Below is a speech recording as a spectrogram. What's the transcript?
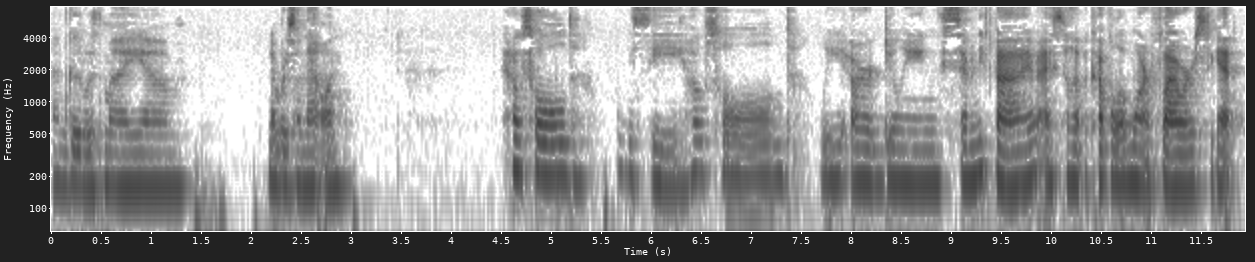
I'm good with my um, numbers on that one. Household, let me see, household, we are doing 75. I still have a couple of more flowers to get.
